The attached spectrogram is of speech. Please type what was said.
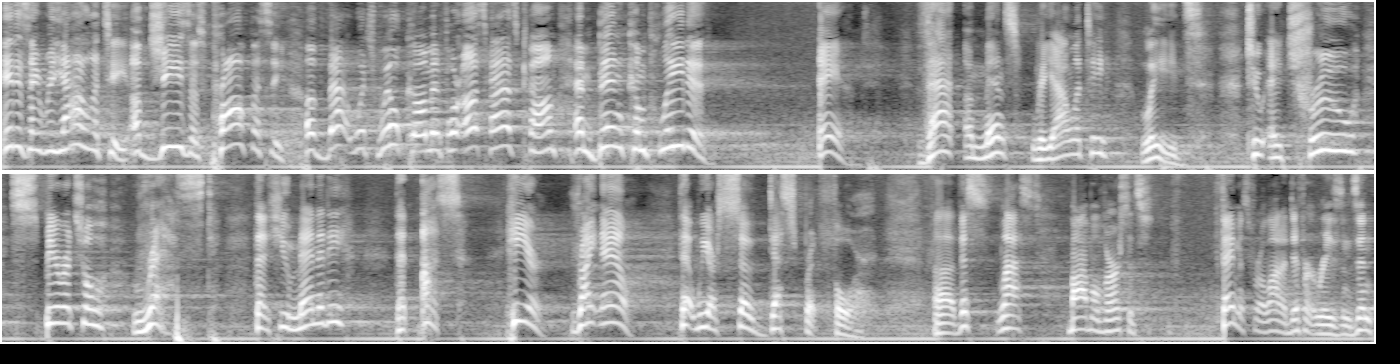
It is a reality of Jesus, prophecy of that which will come and for us has come and been completed. And that immense reality leads to a true spiritual rest that humanity, that us here, right now, that we are so desperate for. Uh, this last Bible verse, it's famous for a lot of different reasons. And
